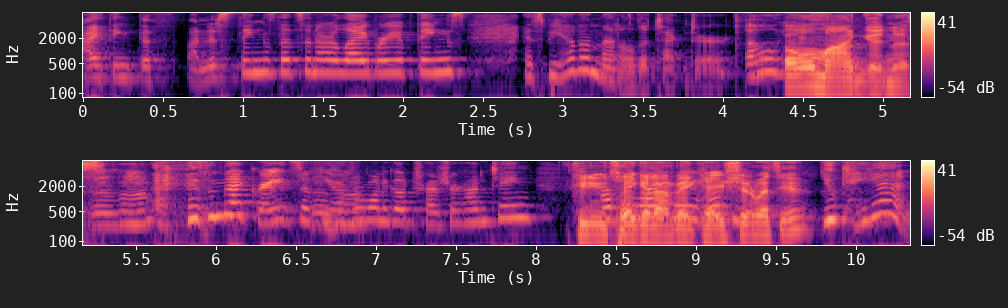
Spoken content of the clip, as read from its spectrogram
I think, the funnest things that's in our library of things is we have a metal detector. oh, Oh my goodness! Mm-hmm. Isn't that great? So if you mm-hmm. ever want to go treasure hunting, Can you take it on vacation you. with you? You can.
